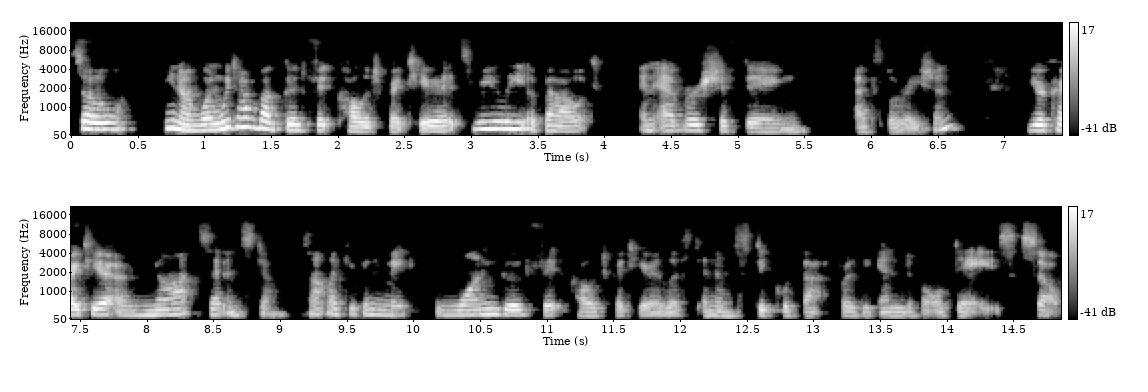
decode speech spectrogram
So you know, when we talk about good fit college criteria, it's really about an ever shifting exploration. Your criteria are not set in stone. It's not like you're going to make one good fit college criteria list and then stick with that for the end of all days. So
